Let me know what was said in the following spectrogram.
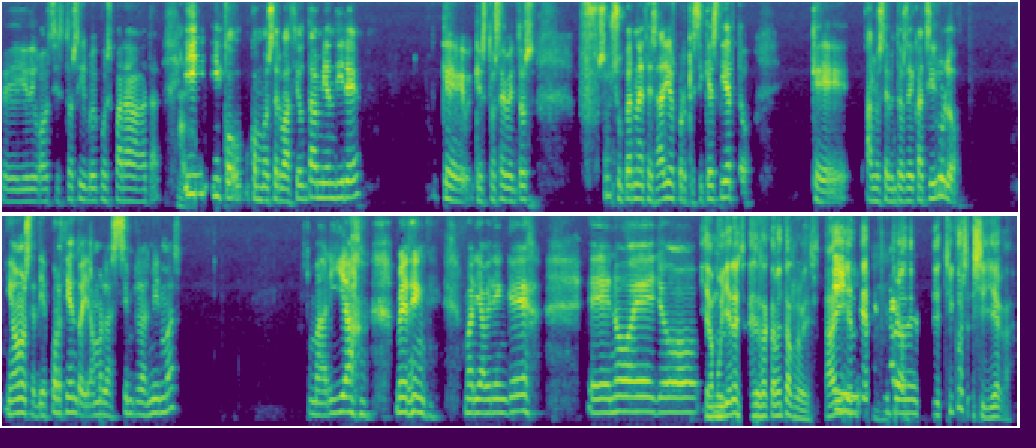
eh, yo digo, si esto sirve pues para tal. Y, como observación también diré que, estos eventos son súper necesarios porque sí que es cierto que a los eventos de Cachirulo íbamos el 10%, llevamos las, siempre las mismas. María, Beren, María Berenguer, eh, Noé, yo... Y a mujeres es exactamente al revés. Ahí el 10% de, chicos si llega.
